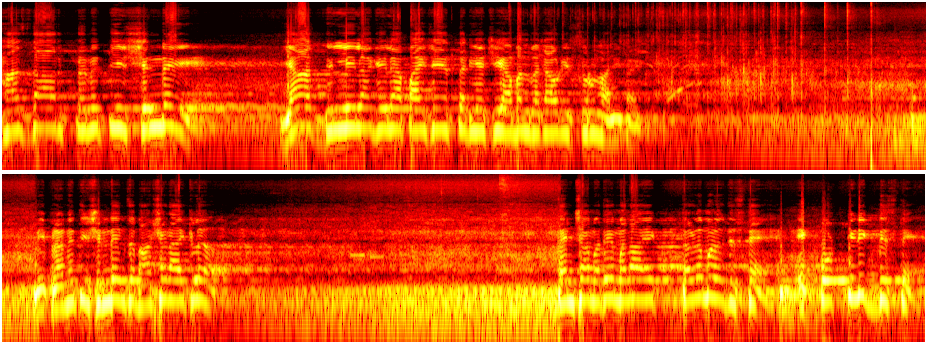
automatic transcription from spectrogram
खासदार प्रणती शिंदे या दिल्लीला गेल्या पाहिजेत तर याची अंमलबजावणी सुरू झाली पाहिजे. मी प्रणती शिंदेचं भाषण ऐकलं. त्यांच्यामध्ये मला एक तळमळ दिसते एक पोटतिडीक दिसते.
